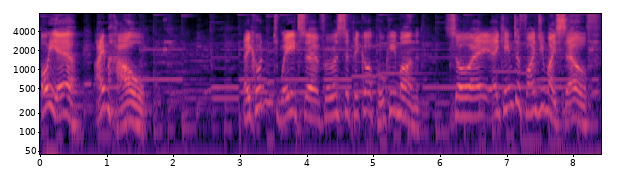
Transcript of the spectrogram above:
Oh yeah, I'm Hau. I couldn't wait uh, for us to pick our Pokemon, so I, I came to find you myself.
